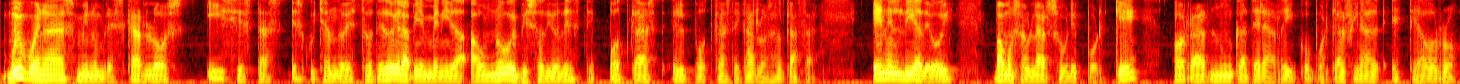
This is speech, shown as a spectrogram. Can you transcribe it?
Muy buenas, mi nombre es Carlos y si estás escuchando esto te doy la bienvenida a un nuevo episodio de este podcast, el podcast de Carlos Alcázar. En el día de hoy vamos a hablar sobre por qué ahorrar nunca te hará rico, porque al final este ahorro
